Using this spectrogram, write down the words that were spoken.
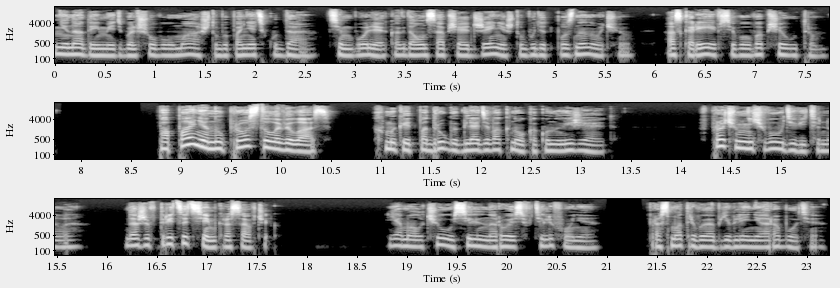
Не надо иметь большого ума, чтобы понять, куда, тем более, когда он сообщает Жене, что будет поздно ночью, а скорее всего вообще утром. «Папаня, ну просто ловелас!» — хмыкает подруга, глядя в окно, как он уезжает. Впрочем, ничего удивительного. Даже в 37 красавчик. Я молчу, усиленно роясь в телефоне, просматриваю объявления о работе.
